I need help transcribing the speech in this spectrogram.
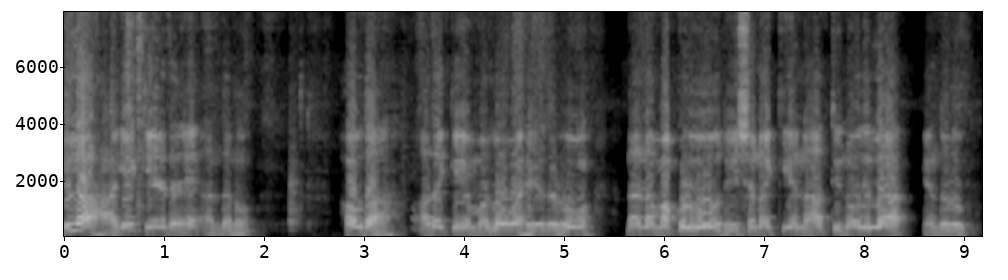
ಇಲ್ಲ, ಹಾಗೆ ಕೇಳಿದೆ, ಅಂದನು. ಹೌದಾ? ಅದಕ್ಕೆ ಮಲ್ಲವ್ವ ಹೇಳಿದಳು. ನನ್ನ ಮಕ್ಕಳು ರೇಷನ್ ಅಕ್ಕಿಯನ್ನು ತಿನ್ನೋದಿಲ್ಲ, ಎಂದಳು.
